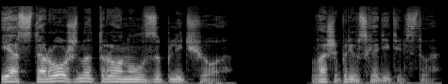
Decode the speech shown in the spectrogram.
и осторожно тронул за плечо ваше превосходительство».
